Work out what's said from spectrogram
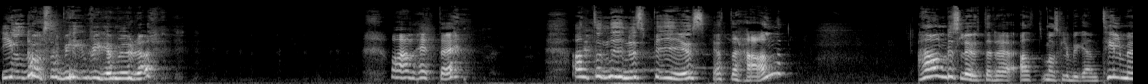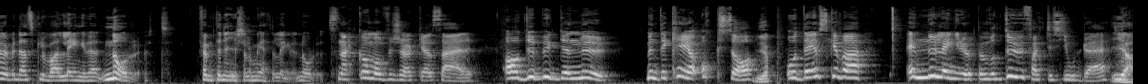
gillade också att by- bygga murar. Och han hette? Antoninus Pius hette han. Han beslutade att man skulle bygga en till mur men den skulle vara längre norrut. 59 kilometer längre norrut. Snacka om att försöka så här. ja du byggde en mur, men det kan jag också. Japp. Och den ska vara ännu längre upp än vad du faktiskt gjorde. Ja.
